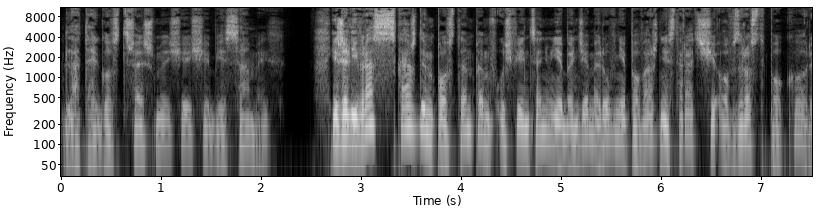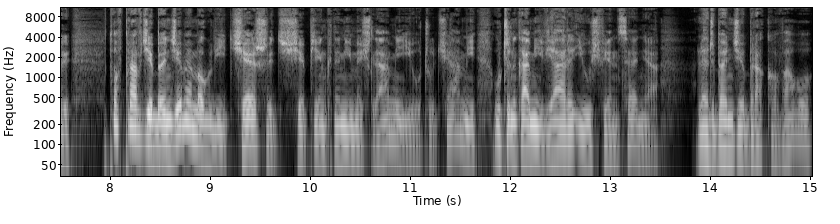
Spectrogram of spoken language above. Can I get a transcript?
Dlatego strzeżmy się siebie samych. Jeżeli wraz z każdym postępem w uświęceniu nie będziemy równie poważnie starać się o wzrost pokory, to wprawdzie będziemy mogli cieszyć się pięknymi myślami i uczuciami, uczynkami wiary i uświęcenia – lecz będzie brakowało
